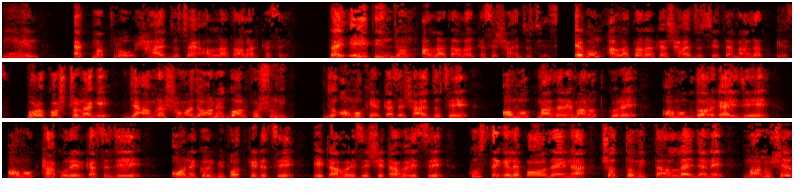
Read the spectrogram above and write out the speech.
মুমিন একমাত্র সাহায্য চায় আল্লাহ তালার কাছে। তাই এই তিনজন আল্লাহ তালার কাছে সাহায্য চেয়েছে এবং আল্লাহ তালার কাছে সাহায্য চেয়ে তার নাজাদ পেয়েছে। বড় কষ্ট লাগে যে আমরা সমাজে অনেক গল্প শুনি যে অমুকের কাছে সাহায্য চেয়ে অমুক মাজারে মানত করে, অমুক দরগায় যে অমুক ঠাকুরের কাছে যে অনেকের বিপদ কেটেছে, এটা হয়েছে, সেটা হয়েছে। খুঁজতে গেলে পাওয়া যায় না। সত্য মিথ্যা আল্লাহ জানে। মানুষের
